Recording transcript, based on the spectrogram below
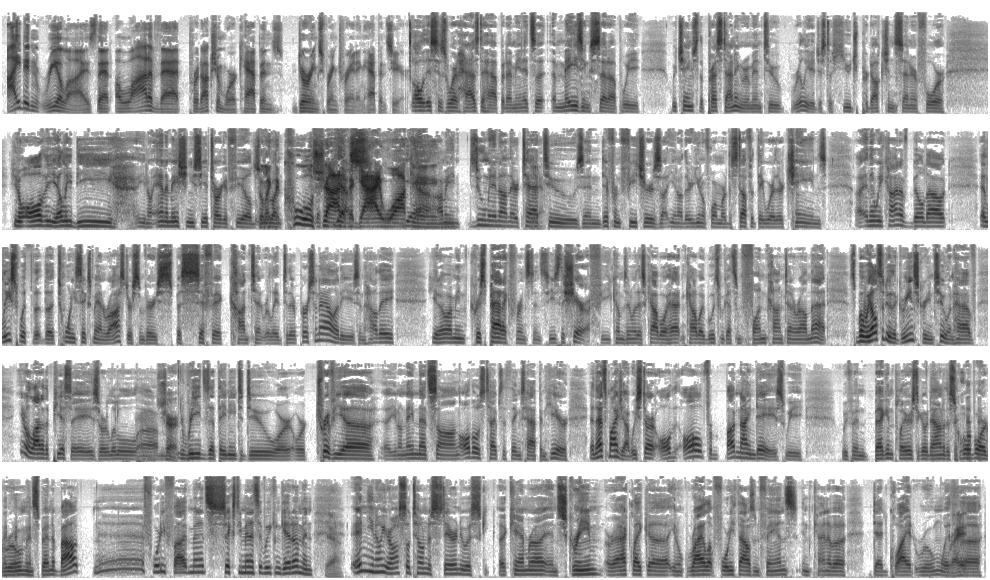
I didn't realize that a lot of that production work happens during spring training, happens here. Oh, this is where it has to happen. I mean, it's an amazing setup. We we changed the press dining room into really just a huge production center for you know all the LED, you know, animation you see at Target Field. So like run, the cool the, shot yes, of the guy walking. Yeah, I mean, zooming in on their tattoos yeah. and different features, uh, you know, their uniform or the stuff that they wear, their chains, uh, and then we kind of build out. At least with the, the 26 man roster, some very specific content related to their personalities and how they, you know, I mean, Chris Paddack, for instance, he's the sheriff. He comes in with his cowboy hat and cowboy boots. We got some fun content around that. So, but we also do the green screen too, and have you know a lot of the PSAs or little mm, um, sure. reads that they need to do, or or trivia. Uh, you know, name that song. All those types of things happen here, and that's my job. We start all all for about nine days. We We've been begging players to go down to the scoreboard room and spend about eh, 45 minutes, 60 minutes if we can get them. And, yeah. and you know, you're also telling them to stare into a, a camera and scream or act like, uh, you know, rile up 40,000 fans in kind of a dead quiet room with. Right. Uh,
